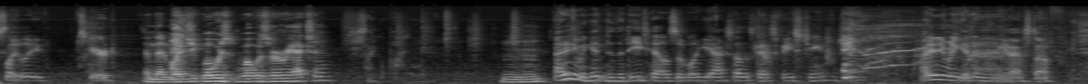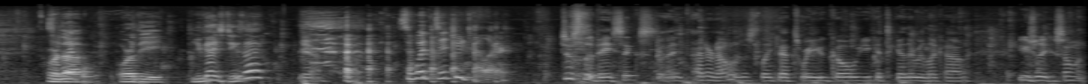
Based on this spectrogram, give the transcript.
slightly scared. And then what? You, what was what was her reaction? She's like, "What?" Mm-hmm. I didn't even get into the details of like, yeah, I saw this guy's face change. And shit. I didn't even get into any of that stuff. Or So the or the you guys do that? Yeah, So what did you tell her? just the basics. I, I don't know. Just like that's where you go. You get together with like a usually someone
